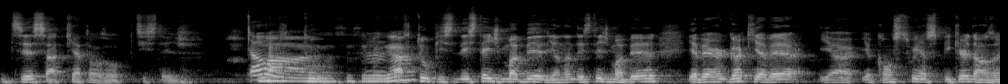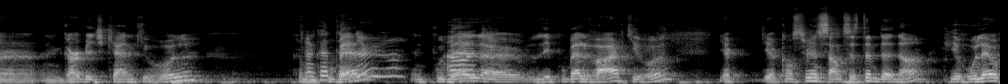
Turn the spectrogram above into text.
10 à 14 autres petits stages. Oh, partout. c'est. Partout. Puis c'est des stages mobiles. Il y en a des stages mobiles. Il y avait un gars qui avait, il a, il a construit un speaker dans un, une garbage can qui roule. Comme un une poubelle. genre? Une poubelle, Ah, ok. euh, les poubelles vertes qui roulent. Il a, il a construit un sound system dedans, puis il roulait au,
